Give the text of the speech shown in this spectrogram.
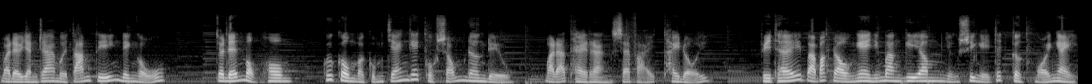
bà đều dành ra 18 tiếng để ngủ. Cho đến một hôm, cuối cùng bà cũng chán ghét cuộc sống đơn điệu. Bà đã thề rằng sẽ phải thay đổi. Vì thế bà bắt đầu nghe những băng ghi âm những suy nghĩ tích cực mỗi ngày.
